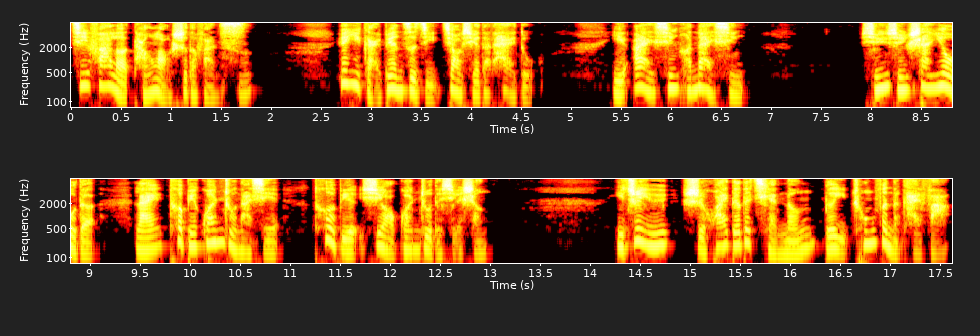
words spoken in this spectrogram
激发了唐老师的反思，愿意改变自己教学的态度，以爱心和耐心循循善诱的。来特别关注那些特别需要关注的学生，以至于史怀德的潜能得以充分的开发，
